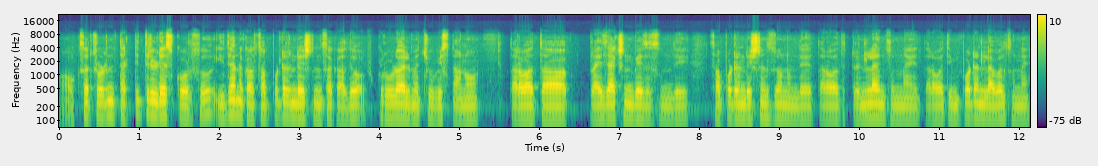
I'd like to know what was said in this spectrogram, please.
ఒకసారి చూడండి. Thirty three days course. ఇదే నాకు సపోర్ట్ ఇండస్ట్రీస్ కాదు. క్రూడ్ ఆయిల్ మీద చూపిస్తాను. తర్వాత ప్రైజ్ యాక్షన్ బేసిస్ ఉంది. సపోర్ట్ అండ్ డిస్టెన్స్ జోన్ ఉంది. తర్వాత ట్రెండ్ లైన్స్ ఉన్నాయి. తర్వాత ఇంపార్టెంట్ లెవెల్స్ ఉన్నాయి.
